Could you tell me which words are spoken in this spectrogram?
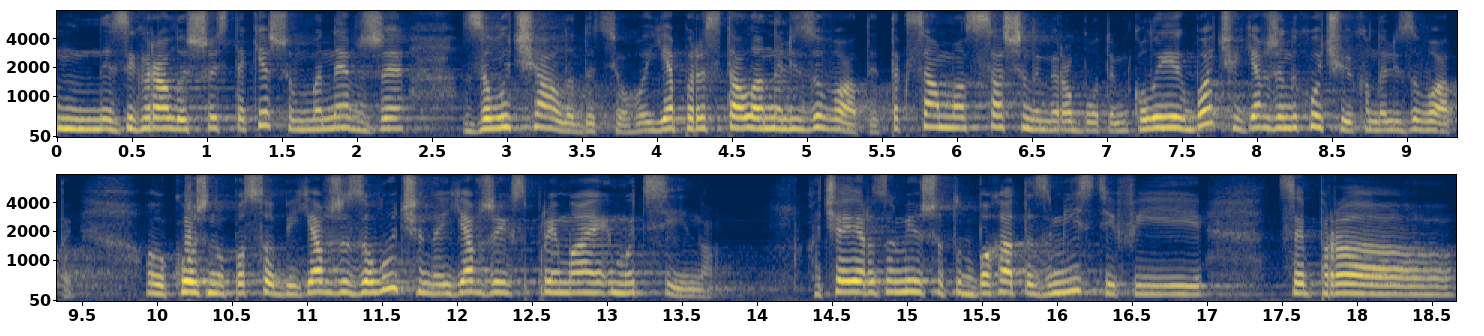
не зіграли щось таке, що мене вже залучало до цього. Я перестала аналізувати. Так само з Сашиними роботами. Коли я їх бачу, я вже не хочу їх аналізувати е, кожну по собі. Я вже залучена, я вже їх сприймаю емоційно. Хоча я розумію, що тут багато змістів, і це про,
